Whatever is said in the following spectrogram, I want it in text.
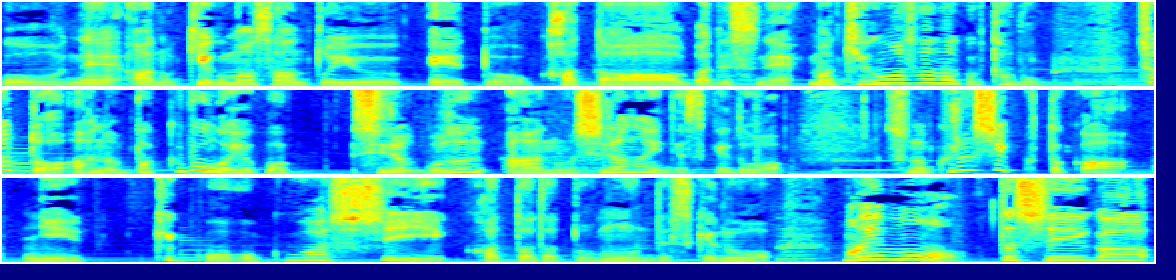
こうねあの木熊さんという、えーと、方がですねまあ木熊さんなんか多分ちょっとあのバックボーンがよくは知らご存あの知らないんですけどそのクラシックとかに結構お詳しい方だと思うんですけど前も私が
